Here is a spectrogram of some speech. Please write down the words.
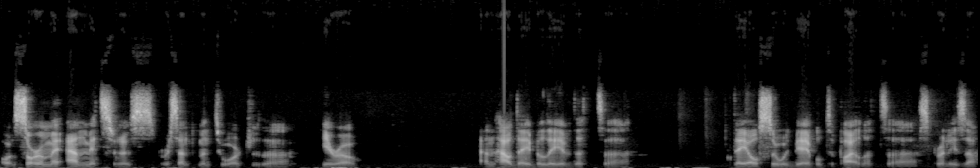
or Zorome and Mitsuru's resentment towards the hero and how they believe that uh, they also would be able to pilot uh, Strelizia.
